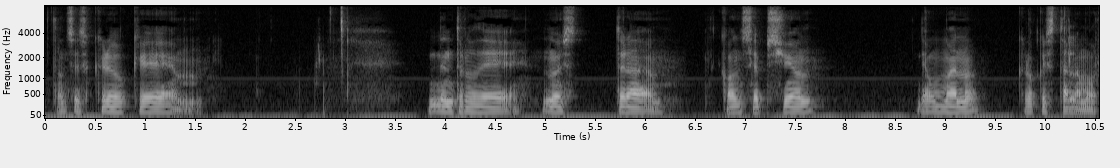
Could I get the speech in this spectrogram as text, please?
Entonces creo que mm, dentro de nuestra concepción de humano, creo que está el amor.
